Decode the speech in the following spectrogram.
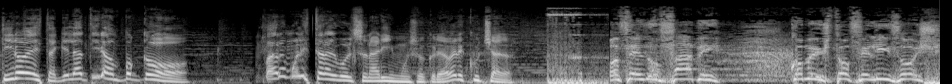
tiró esta, que la tira un poco para molestar al bolsonarismo, yo creo. A ver, escuchar. Vocês não sabem como eu estou feliz hoje.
